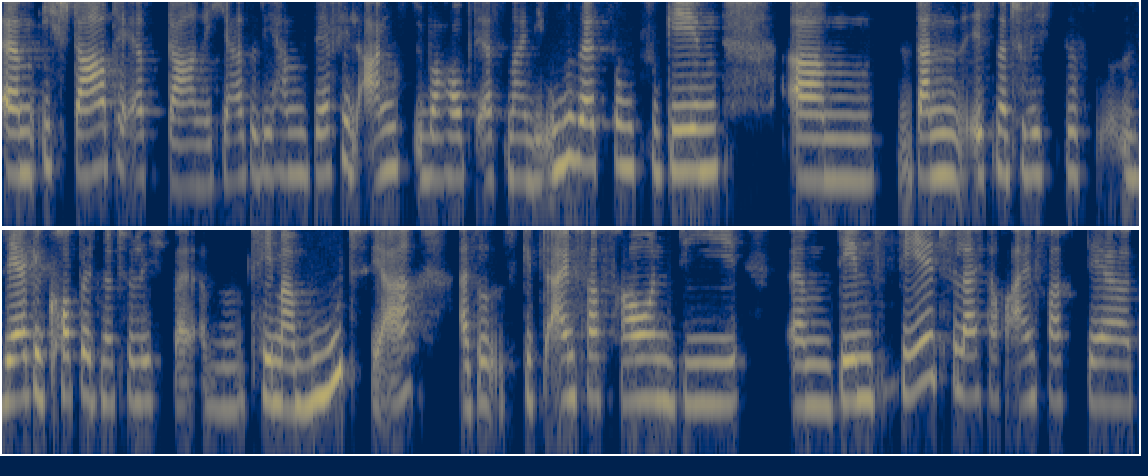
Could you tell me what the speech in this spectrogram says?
Ähm, ich starte erst gar nicht. Ja, also die haben sehr viel Angst, überhaupt erstmal in die Umsetzung zu gehen. Ähm, dann ist natürlich das sehr gekoppelt natürlich beim ähm, Thema Mut, ja. Also es gibt einfach Frauen, die ähm, denen fehlt vielleicht auch einfach der,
